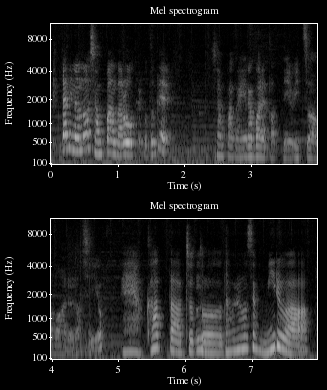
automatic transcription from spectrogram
ぴったりなのはシャンパンだろうってことで、シャンパンが選ばれたっていう逸話もあるらしいよ。ーえー、分かった。ちょっと007見るわ、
